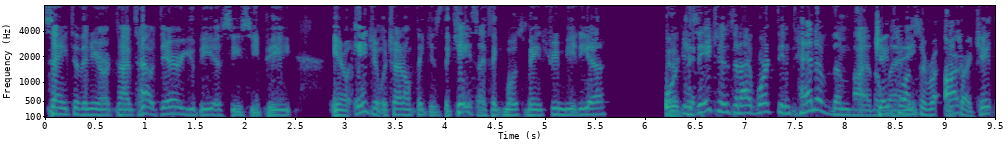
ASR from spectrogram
saying to the New York Times, "How dare you be a CCP you know agent?" Which I don't think is the case. I think most mainstream media uh, organizations, and I've worked in ten of them, by the James way. wants to. ru- are- sorry, James.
